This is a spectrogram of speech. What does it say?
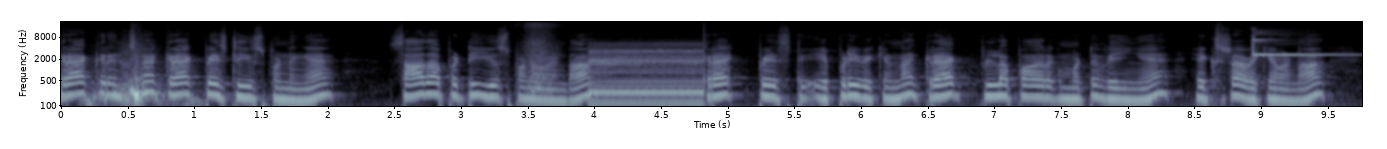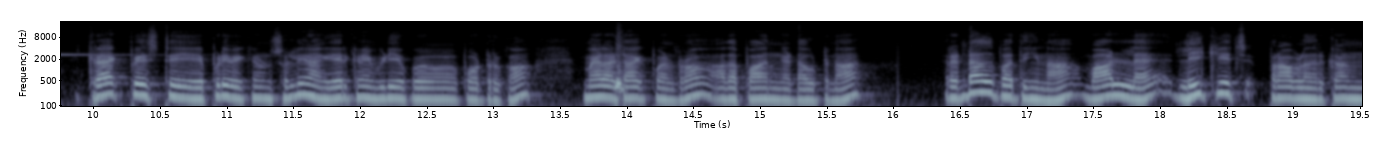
கிராக் இருந்துச்சுன்னா கிராக் பேஸ்ட்டு யூஸ் பண்ணுங்கள் சாதா பட்டி யூஸ் பண்ண வேண்டாம். கிராக் பேஸ்ட் எப்படி வைக்கணும்னா கிராக் ஃபில்லப்பாகிறதுக்கு மட்டும் வைங்க. எக்ஸ்ட்ரா வைக்க வேண்டாம். கிராக் பேஸ்ட்டு எப்படி வைக்கணும்னு சொல்லி நாங்கள் ஏற்கனவே வீடியோ போ போட்டிருக்கோம். மேலே அட்டாக் பண்ணுறோம் அதை பாருங்கள் டவுட்டுனா ரெண்டாவது பார்த்தீங்கன்னா வாலில் லீக்கேஜ் ப்ராப்ளம் இருக்கான்னு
